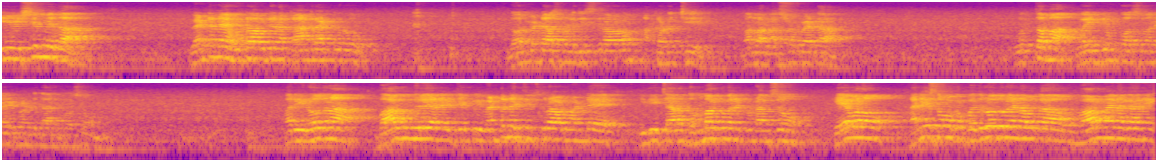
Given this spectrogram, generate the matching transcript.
ఈ విషయం మీద వెంటనే హుటాహుటిన కాంట్రాక్టరు గవర్నమెంట్ హాస్పిటల్ తీసుకురావడం అక్కడ నుంచి మళ్ళా నర్సపేట ఉత్తమ వైద్యం కోసం అనేటువంటి దానికోసం మరి ఈ రోజున బాగుందిలే అని చెప్పి వెంటనే తీసుకురావడం అంటే ఇది చాలా దుర్మార్గమైనటువంటి అంశం. కేవలం కనీసం ఒక పది రోజులైనా ఒక వారమైనా కానీ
